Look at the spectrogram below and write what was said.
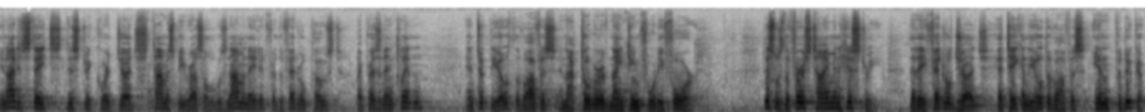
United States District Court Judge Thomas B. Russell was nominated for the federal post by President Clinton and took the oath of office in October of 1944. This was the first time in history that a federal judge had taken the oath of office in Paducah.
